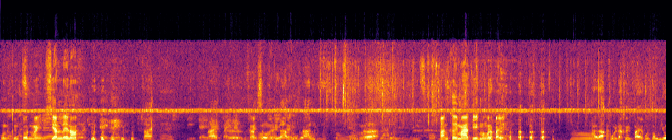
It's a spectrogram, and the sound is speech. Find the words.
คุณขึ้นต้นไม้นี่เสี้ยนเลยเนาะ ดีใจเลยไปดีใจไปเลยไปเอเลอยครับผมไปส่งว่าให้ดีลาใจลูกหลานส่งแล้วเออหลานปานเคยมาตีมึงมันไปอ๋อเอาละครับหุ่นอะขึ้นไปหุ่นของยู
